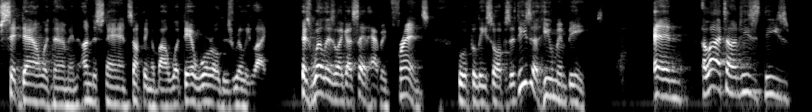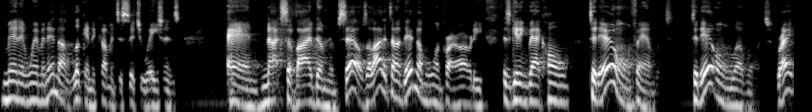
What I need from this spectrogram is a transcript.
sit down with them and understand something about what their world is really like, as well as, like I said, having friends who are police officers. These are human beings. And a lot of times these these men and women, they're not looking to come into situations and not survive them themselves. A lot of times their number one priority is getting back home to their own families to their own loved ones, right?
